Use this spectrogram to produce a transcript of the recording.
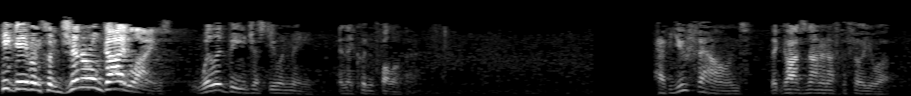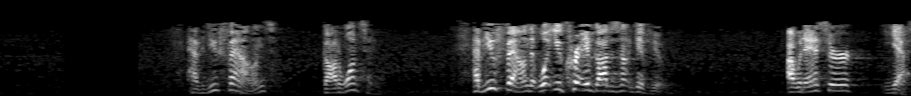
He gave them some general guidelines. Will it be just you and me? And they couldn't follow that. Have you found that God's not enough to fill you up? Have you found God wanting? Have you found that what you crave, God does not give you? I would answer yes.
